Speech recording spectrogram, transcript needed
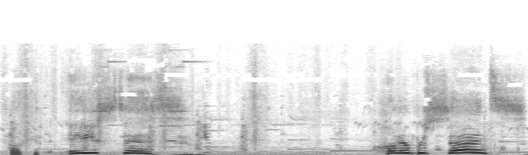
Fucking aced it. 100%.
